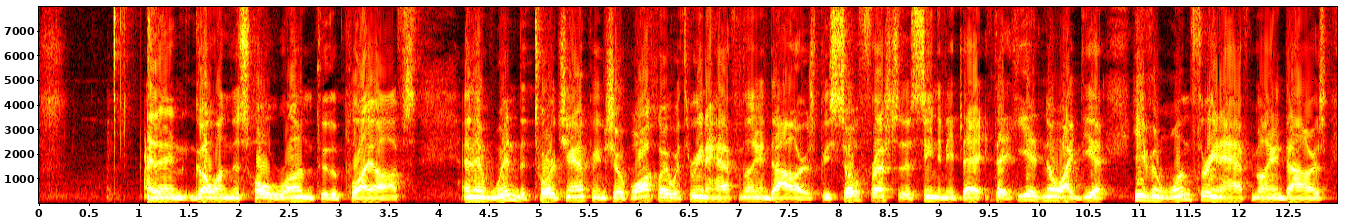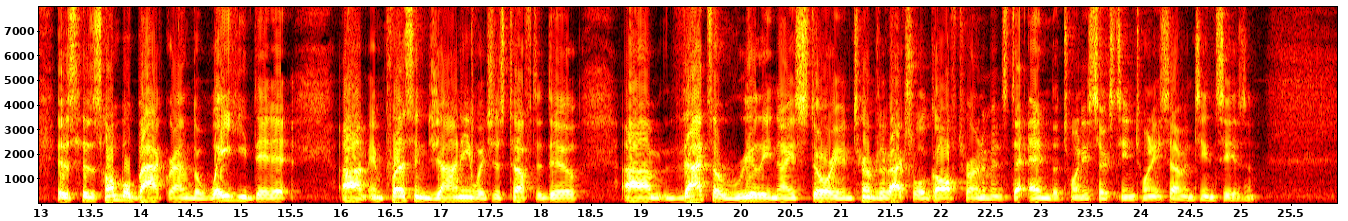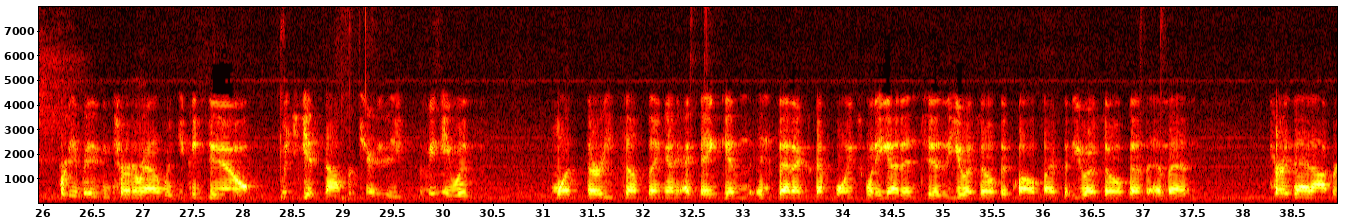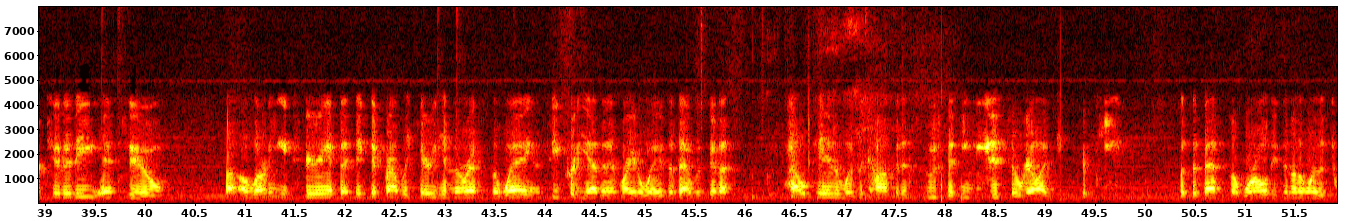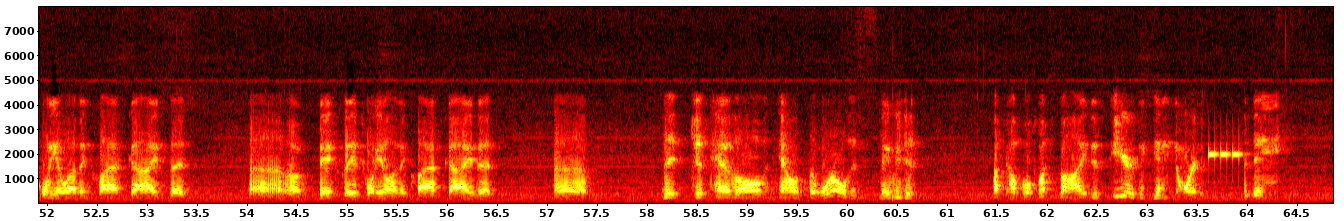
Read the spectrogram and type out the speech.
and then go on this whole run through the playoffs and then win the tour championship, walk away with three and a half million dollars, be so fresh to the scene that, that he had no idea he even won three and a half million dollars. His his humble background, the way he did it, um, impressing Johnny, which is tough to do. Um, that's a really nice story in terms of actual golf tournaments to end the 2016-2017 season. Pretty amazing turnaround when you can do when you get an opportunity. I mean, he was 130 something, I, I think, in, in FedEx Cup points when he got into the U.S. Open, qualified for the U.S. Open, and then turned that opportunity into a, a learning experience. I think that probably carried him the rest of the way, and see pretty evident right away that that was going to help him and was the confidence boost that he needed to realize he could compete with the best in the world. He's another one of the 2011 class guys that, uh, basically a 2011 class guy that. Uh, that just has all the talent in the world and maybe just a couple of months behind his peers and getting to where today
